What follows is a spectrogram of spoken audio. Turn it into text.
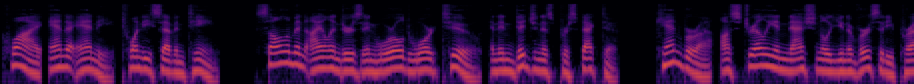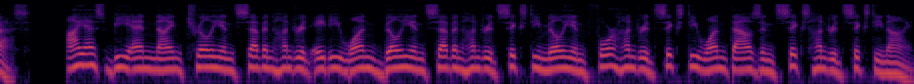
Kwai, Anna Annie 2017. Solomon Islanders in World War II, An Indigenous Perspective. Canberra, Australian National University Press. ISBN 9781760460461,669.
